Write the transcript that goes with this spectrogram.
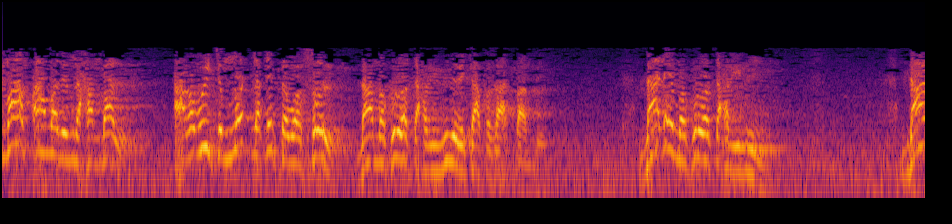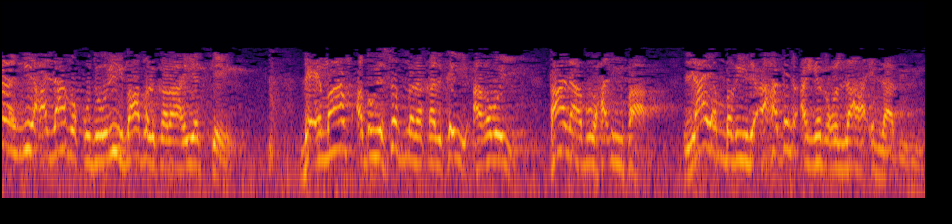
امام احمد بن حنبل هغه وی چې مطلق توسل دا مکروه تحریمی دی چا په ذات باندې دا نه مکروه تحریمی دا رنګي علامه قدوری باب الکراهیت کې د امام ابو یوسف نه نقل کوي هغه وی قال ابو حنیفه لا ينبغي لاحد ان يدعو الله الا به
